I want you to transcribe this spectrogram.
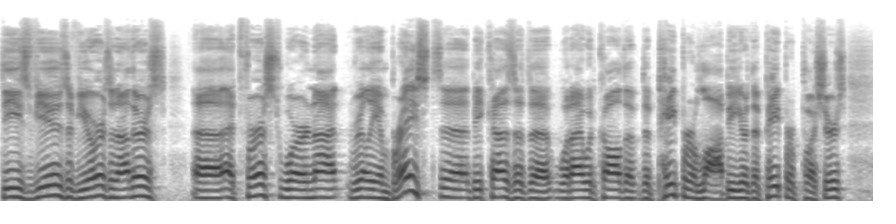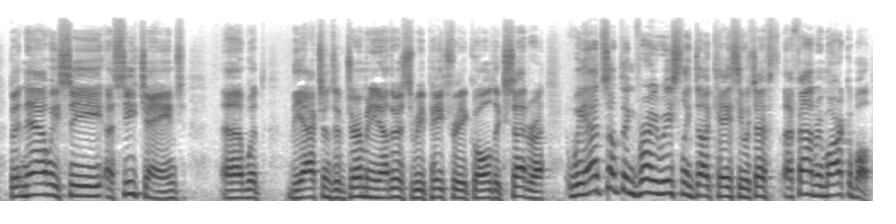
these views of yours and others uh, at first were not really embraced uh, because of the what I would call the, the paper lobby or the paper pushers. But now we see a sea change uh, with the actions of Germany and others to repatriate gold, etc. We had something very recently, Doug Casey, which I, found remarkable.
